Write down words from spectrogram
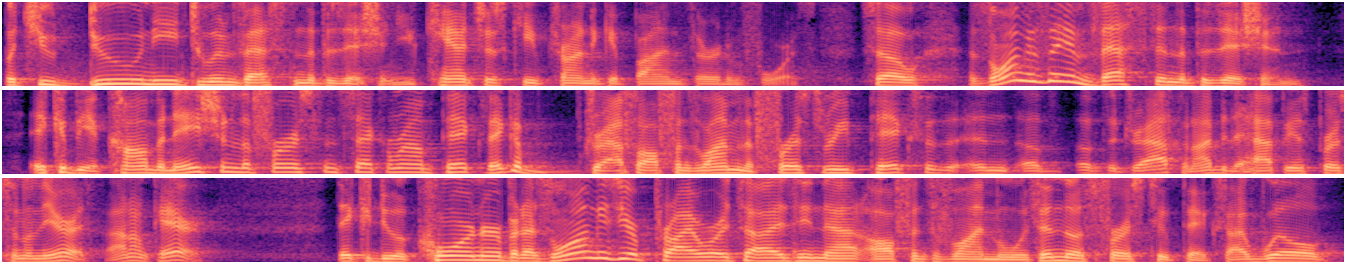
But you do need to invest in the position. You can't just keep trying to get by in third and fourth. So as long as they invest in the position, it could be a combination of the first and second round pick. They could draft offensive linemen the first three picks of the, of, of the draft, and I'd be the happiest person on the earth. I don't care. They could do a corner, but as long as you're prioritizing that offensive lineman within those first two picks, I will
